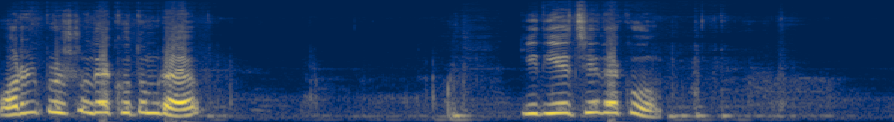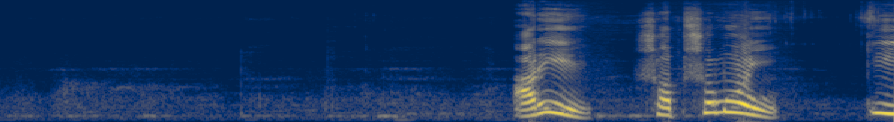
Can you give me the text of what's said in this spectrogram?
পরের প্রশ্ন দেখো তোমরা, কি দিয়েছে দেখো? আরে, সবসময় কি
